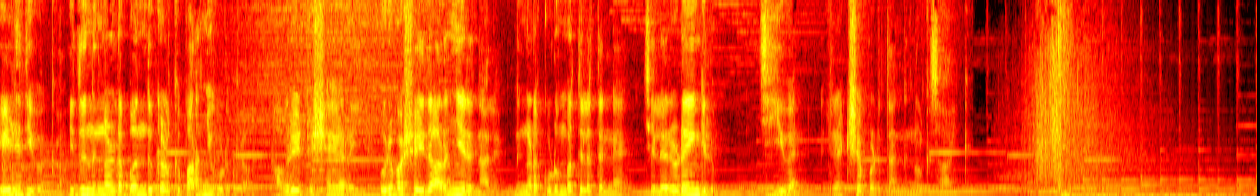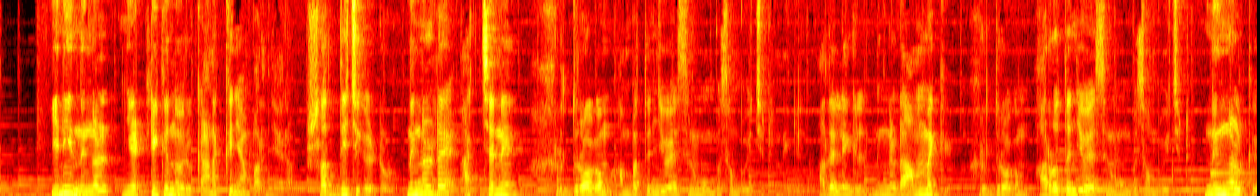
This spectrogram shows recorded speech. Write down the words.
എഴുതി വെക്കുക. ഇത് നിങ്ങളുടെ ബന്ധുക്കൾക്ക് പറഞ്ഞു കൊടുക്കുക. അവരായിട്ട് ഷെയർ ചെയ്യുക. ഒരു പക്ഷേ ഇത് അറിഞ്ഞിരുന്നാൽ നിങ്ങളുടെ കുടുംബത്തിലെ തന്നെ ചിലരുടെയെങ്കിലും ജീവൻ രക്ഷപ്പെടുത്താൻ നിങ്ങൾക്ക് സഹായിക്കും. ഇനി നിങ്ങൾ ഞെട്ടിക്കുന്ന ഒരു കണക്ക് ഞാൻ പറഞ്ഞുതരാം. ശ്രദ്ധിച്ച് കേട്ടോളൂ. നിങ്ങളുടെ അച്ഛന് ഹൃദ്രോഗം അമ്പത്തഞ്ച് വയസ്സിന് മുമ്പ് സംഭവിച്ചിട്ടുണ്ടെങ്കിൽ അതല്ലെങ്കിൽ നിങ്ങളുടെ അമ്മയ്ക്ക് ഹൃദ്രോഗം അറുപത്തഞ്ച് വയസ്സിന് മുമ്പ് സംഭവിച്ചിട്ട് നിങ്ങൾക്ക്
